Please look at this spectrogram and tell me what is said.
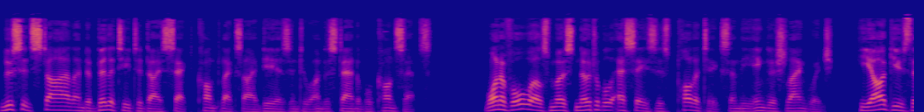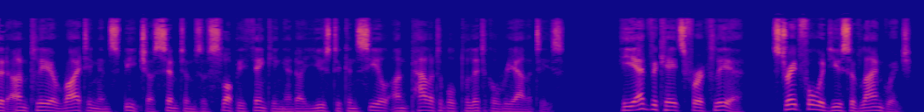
lucid style and ability to dissect complex ideas into understandable concepts. One of Orwell's most notable essays is Politics and the English Language. He argues that unclear writing and speech are symptoms of sloppy thinking and are used to conceal unpalatable political realities. He advocates for a clear, straightforward use of language,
